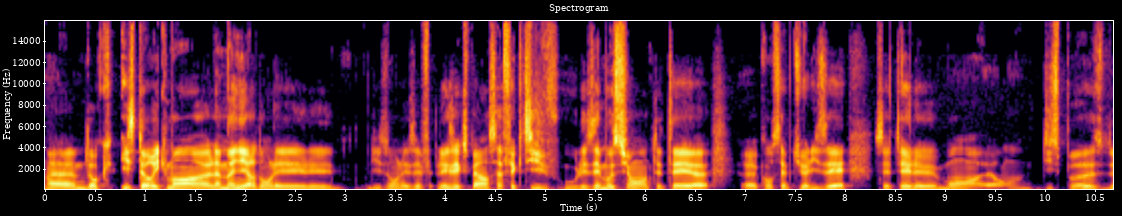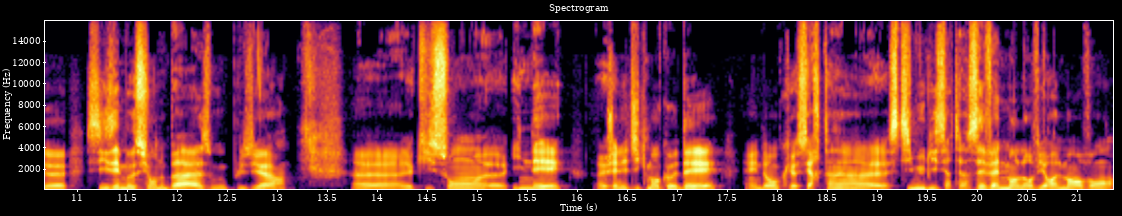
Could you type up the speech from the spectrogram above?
donc, historiquement, la manière dont les, disons, les, les, expériences affectives ou les émotions ont été conceptualisées, c'était, bon, on dispose de six émotions de base ou plusieurs. Euh, qui sont euh, innés, euh, génétiquement codés, et donc certains stimuli, certains événements de l'environnement vont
